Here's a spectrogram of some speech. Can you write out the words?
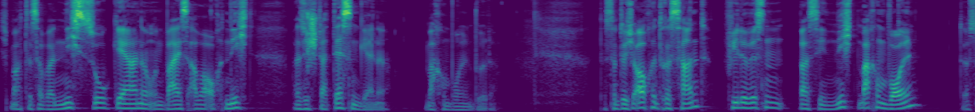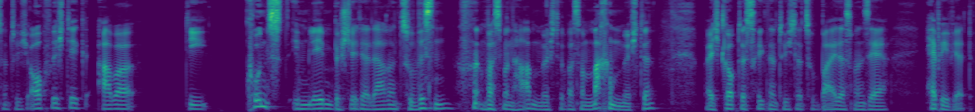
Ich mache das aber nicht so gerne und weiß aber auch nicht, was ich stattdessen gerne machen wollen würde. Das ist natürlich auch interessant. Viele wissen, was sie nicht machen wollen. Das ist natürlich auch wichtig, aber die Kunst im Leben besteht ja darin zu wissen, was man haben möchte, was man machen möchte, weil ich glaube, das trägt natürlich dazu bei, dass man sehr happy wird.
